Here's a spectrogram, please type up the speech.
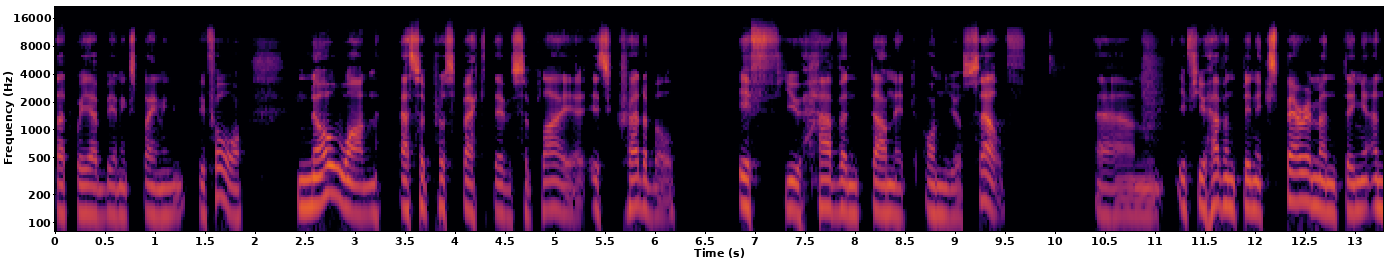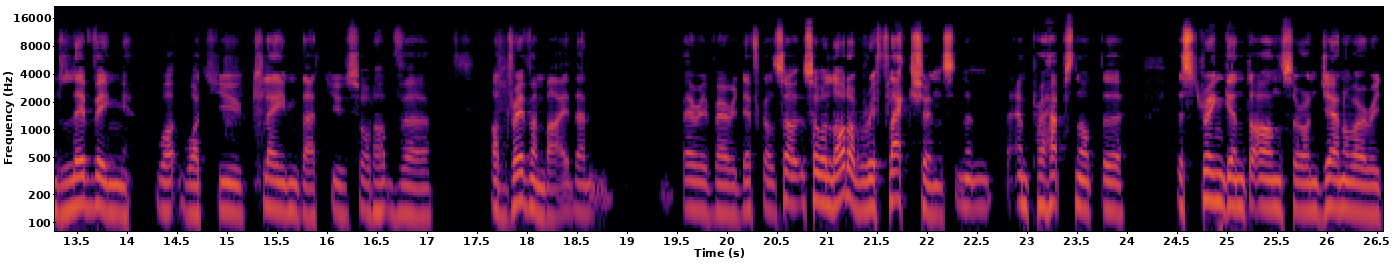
that we have been explaining before. No one, as a prospective supplier, is credible if you haven't done it on yourself. Um, if you haven't been experimenting and living what what you claim that you sort of uh, are driven by, then very very difficult. So so a lot of reflections and, and perhaps not the a stringent answer on January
